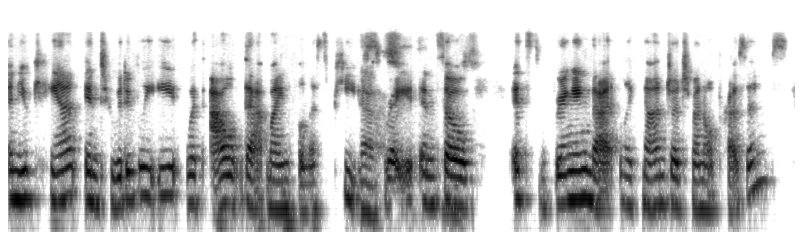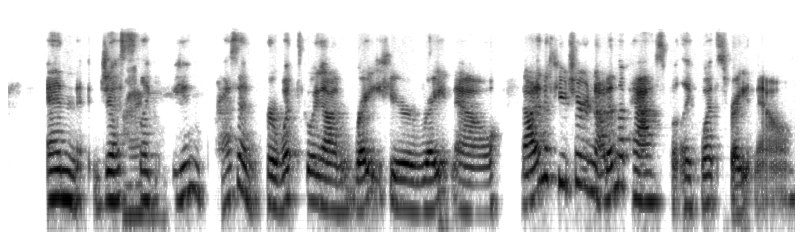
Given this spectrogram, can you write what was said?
And you can't intuitively eat without that mindfulness piece, yes. right? And so yes. it's bringing that like non judgmental presence and just right. like being present for what's going on right here, right now, not in the future, not in the past, but like what's right now.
